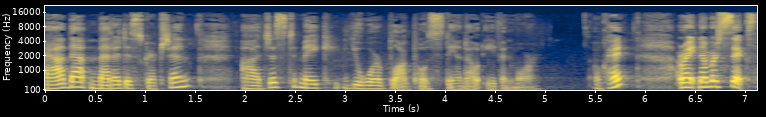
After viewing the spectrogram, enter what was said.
add that meta description uh, just to make your blog post stand out even more. Okay? All right, number six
